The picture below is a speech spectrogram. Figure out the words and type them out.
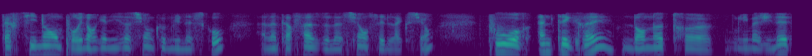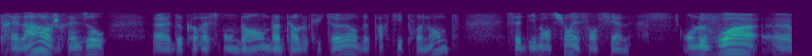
pertinent pour une organisation comme l'UNESCO, à l'interface de la science et de l'action, pour intégrer dans notre, vous l'imaginez, très large réseau euh, de correspondants, d'interlocuteurs, de parties prenantes, cette dimension essentielle. On le voit euh,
